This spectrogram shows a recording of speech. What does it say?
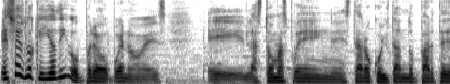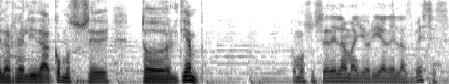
Eso es lo que yo digo, pero bueno, es eh, las tomas pueden estar ocultando parte de la realidad como sucede todo el tiempo. Como sucede la mayoría de las veces.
